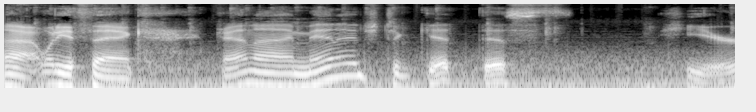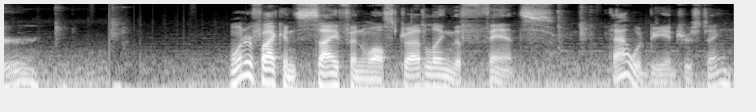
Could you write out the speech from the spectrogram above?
Alright, what do you think? Can I manage to get this here? I wonder if I can siphon while straddling the fence. That would be interesting.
